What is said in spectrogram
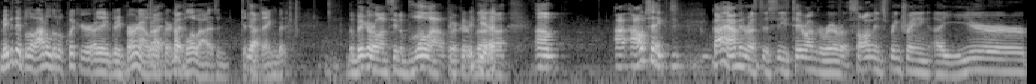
Maybe they blow out a little quicker, or they, they burn out a little Right, quicker. Not blow out. That's a different Yeah. thing. But the bigger ones seem to blow out quicker. But Yeah. uh, um, I, I'll take guy I'm interested to see is Tayron Guerrero. Saw him in spring training a year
